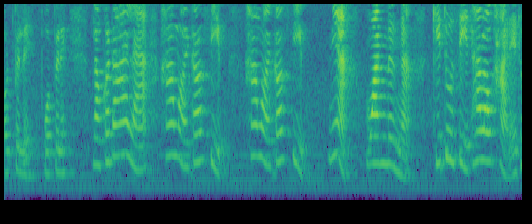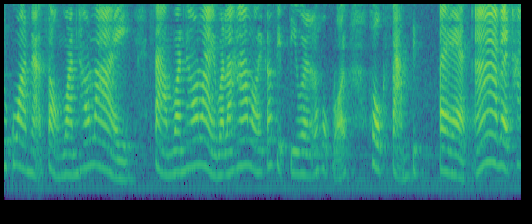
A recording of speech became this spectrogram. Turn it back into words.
สต์ไปเลยโพสต์ไปเลย เราก็ได้แล้ว590 590 เนี่ยวันหนึ่งอะคิดดูสิถ้าเราขายได้ทุกวันอะสองวันเท่าไหร่สามวันเท่าไหร่ วันละ 590 ตีวันละ 600 6 38อ่าได้ค่ะ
